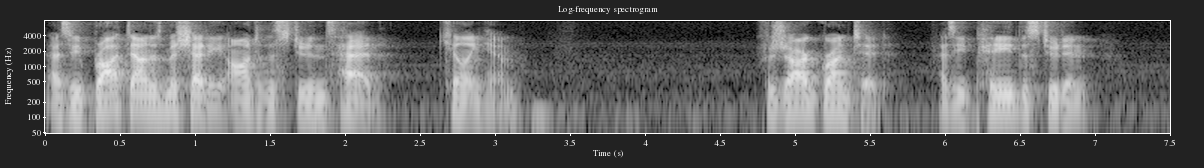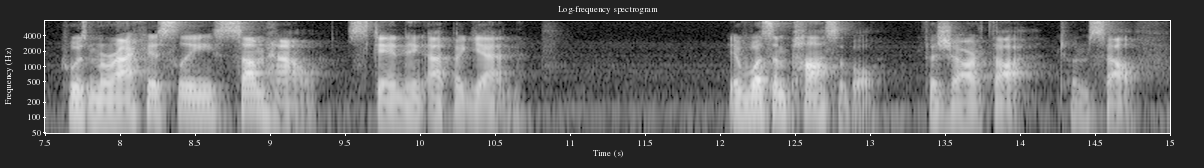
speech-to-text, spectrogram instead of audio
as he brought down his machete onto the student's head, killing him. Fajar grunted as he pitied the student who was miraculously, somehow, standing up again. It was impossible, Fajar thought to himself,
